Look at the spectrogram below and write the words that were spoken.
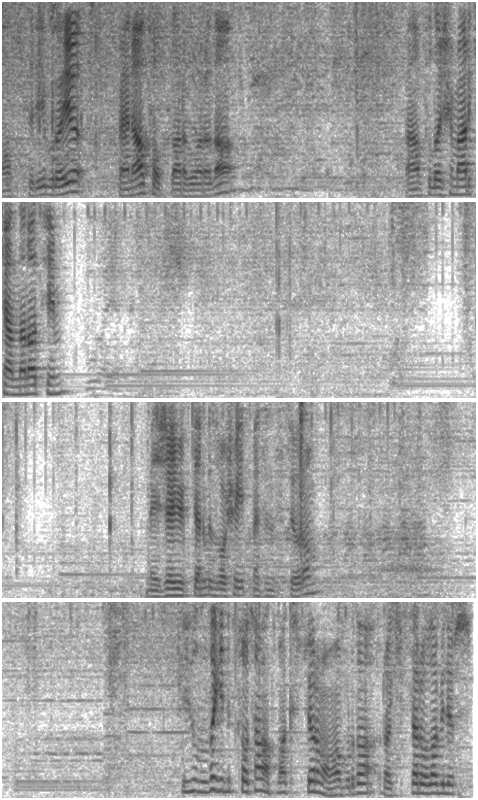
Mastery burayı fena toplar bu arada. Ben flash'ımı erkenden atayım. Meje yüklerimiz boşa gitmesin istiyorum. Bir hızlı gidip totem atmak istiyorum ama burada rakipler olabilir.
